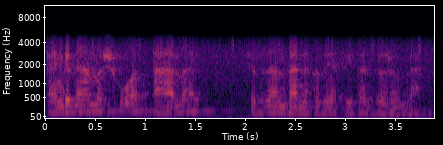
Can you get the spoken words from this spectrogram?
engedelmes volt, elmegy, és ez az embernek az életében öröm lett.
